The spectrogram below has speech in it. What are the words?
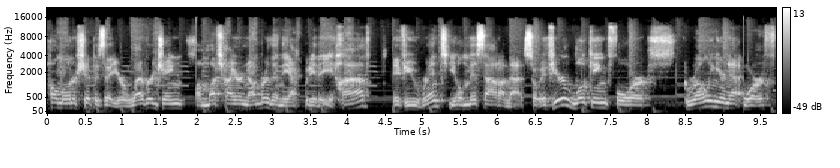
home ownership is that you're leveraging a much higher number than the equity that you have. If you rent, you'll miss out on that. So if you're looking for growing your net worth,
